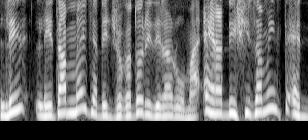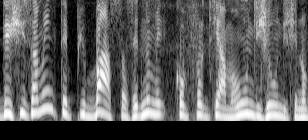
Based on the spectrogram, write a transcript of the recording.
l'età media dei giocatori della Roma era decisamente, è decisamente più bassa se noi mi- confrontiamo 11-11 non-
